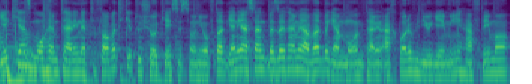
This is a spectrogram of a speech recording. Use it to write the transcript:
یکی از مهمترین اتفاقاتی که تو شوکیس سونی افتاد یعنی اصلا بذارید همین اول بگم مهمترین اخبار ویدیو گیمی هفته ما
